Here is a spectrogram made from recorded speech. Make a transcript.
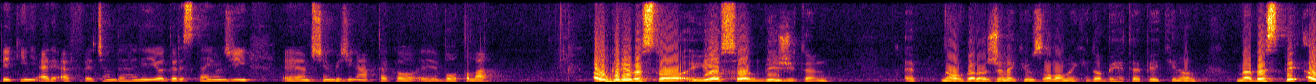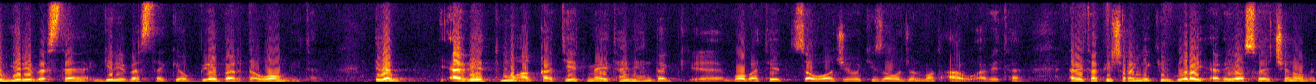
پیکینی اری أف چند هنی یا درسته یعنی امشن بیجن عقتا که باطله أو گری بستا یاساد بیجیتن ناو برا جنکی و ظلامکی دا بهتا پیکینان ما بس به او گریبسته گریبسته که بیا بردوام بیتن. اذن اوید مؤقت یتمیت هنی هندک بابت زواج و کی زواج المتعه و اوید ها اوید ها پیش رنگ کل گوری اوی آسای چنامن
